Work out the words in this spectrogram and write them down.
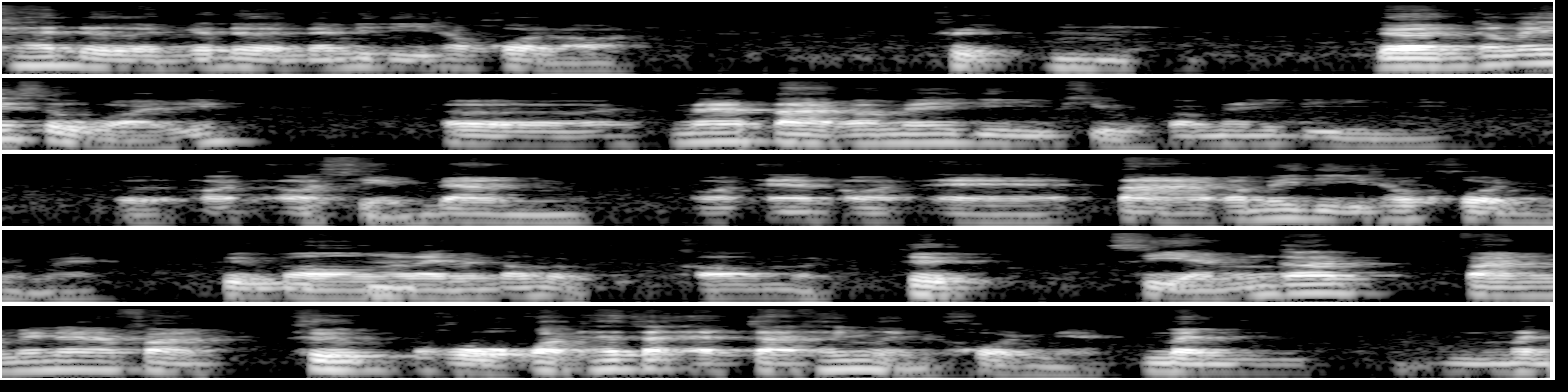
แค่เดินก็เดินได้ไม่ดีเท่าคนแล้วอะคืออืมเดินก็ไม่สวย เออหน้าตาก็ไม่ดีผิวก็ไม่ดี เออออดออดเสียงดังออดแอดออดแอร์ตาก็ไม่ดีเท่าคนถูกไหมคือมองอะไรมันต้องแบบคอหมดคือเสียงก็ฟังไม่น่าฟัง คือโหกว่าถ้าจะแอดจัดให้เหมือนคนเนี่ย มันมัน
